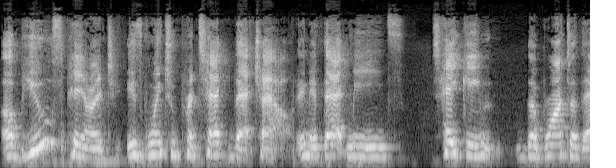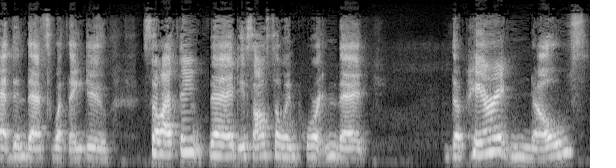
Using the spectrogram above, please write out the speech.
abused parent is going to protect that child. And if that means taking the brunt of that, then that's what they do. So I think that it's also important that the parent knows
